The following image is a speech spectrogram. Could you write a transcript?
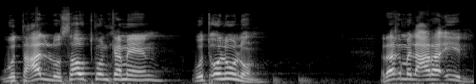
وتعلوا صوتكم كمان وتقولوا لهم رغم العراقيل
